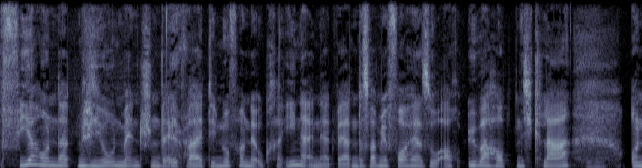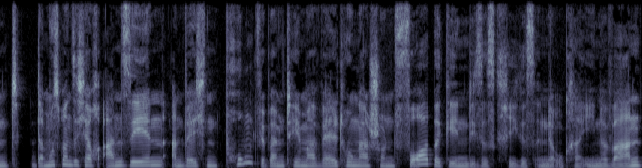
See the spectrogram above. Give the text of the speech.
400 Millionen Menschen weltweit, die nur von der Ukraine ernährt werden. Das war mir vorher so auch überhaupt nicht klar. Mhm. Und da muss man sich auch ansehen, an welchem Punkt wir beim Thema Welthunger schon vor Beginn dieses Krieges in der Ukraine waren.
